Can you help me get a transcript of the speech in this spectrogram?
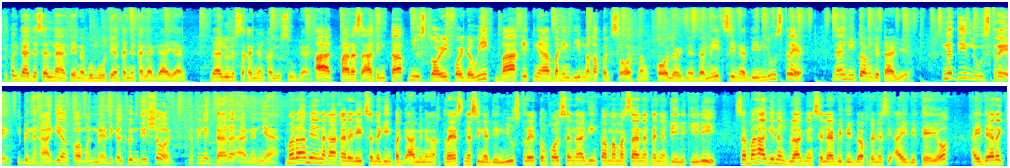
ipagdadasal natin na bumuti ang kanyang kalagayan lalo na sa kanyang kalusugan. At para sa ating top news story for the week, bakit nga ba hindi makapagsuot ng colored na damit si Nadine Lustre? Nandito ang detalye. Nadine Lustre, ibinahagi ang common medical condition na pinagdaraanan niya. Marami ang nakaka-relate sa naging pag-amin ng aktres na si Nadine Lustre tungkol sa naging pamamasa ng kanyang kilikili. Sa bahagi ng vlog ng celebrity doctor na si Ivy Teo, ay direct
